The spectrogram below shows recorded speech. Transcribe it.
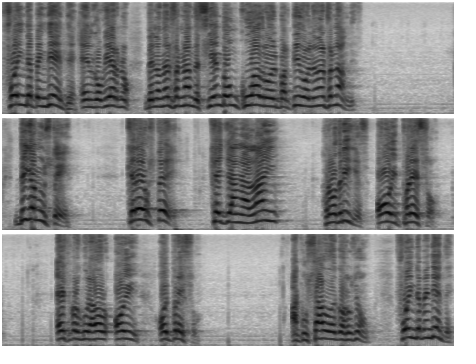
fue independiente en el gobierno de Leonel Fernández, siendo un cuadro del partido de Leonel Fernández? Dígame usted, ¿cree usted que Jean Alain Rodríguez, hoy preso, es procurador hoy, hoy preso, acusado de corrupción, fue independiente?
